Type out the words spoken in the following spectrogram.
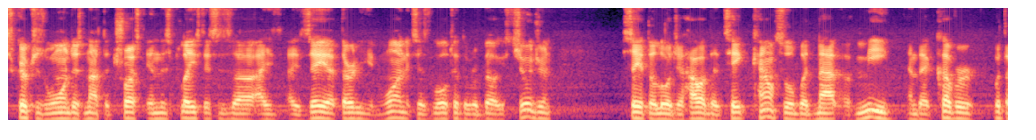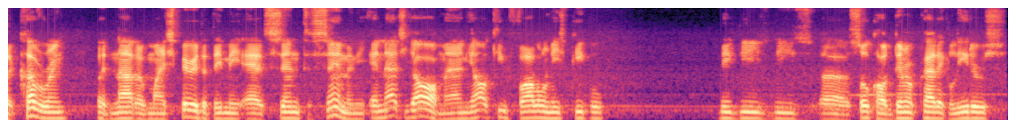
the scriptures warned us not to trust in this place. This is uh, Isaiah 30 and 1. It says, Woe to the rebellious children, saith the Lord Jehovah, that take counsel, but not of me, and that cover with a covering, but not of my spirit, that they may add sin to sin. And, and that's y'all, man. Y'all keep following these people, these, these, uh, so-called Democratic leaders.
